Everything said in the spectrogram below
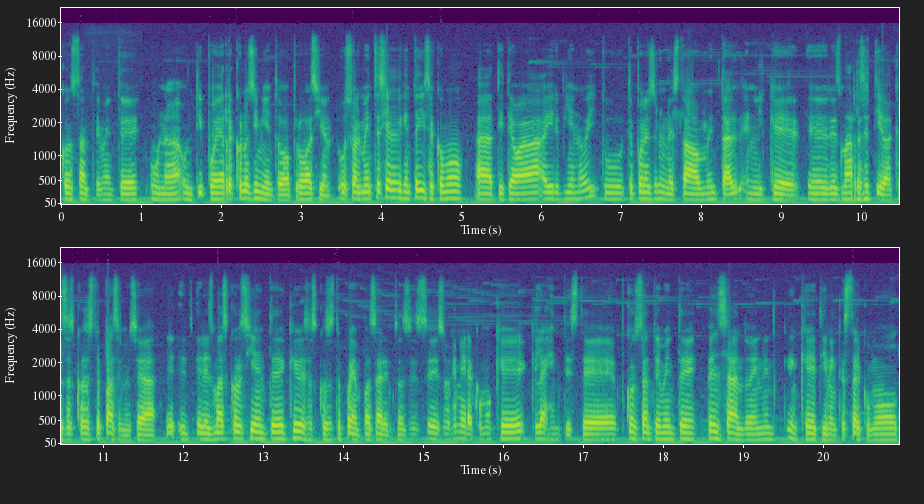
constantemente una, un tipo de reconocimiento o aprobación. Usualmente si alguien te dice como a ti te va a ir bien hoy, tú te pones en un estado mental en el que eres más receptiva a que esas cosas te pasen. O sea, e- e- eres más consciente de que esas cosas te pueden pasar. Entonces eso genera como que, que la gente esté constantemente pensando en, en- en que tienen que estar como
